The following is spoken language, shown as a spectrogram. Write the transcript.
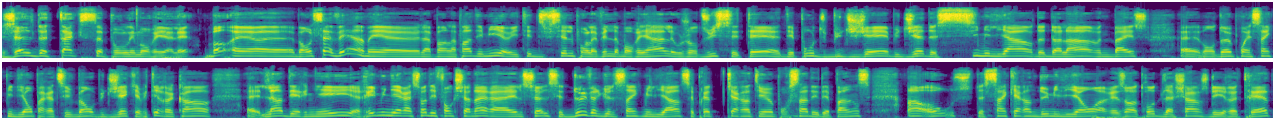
Gel de taxes pour les Montréalais. Bon, euh, bon on le savait, hein, mais euh, la, la pandémie a été difficile pour la ville de Montréal. Aujourd'hui, c'était euh, dépôt du budget, budget de 6 milliards de dollars, une baisse euh, bon, d'1,5 million comparativement au budget qui avait été record euh, l'an dernier. Rémunération des fonctionnaires à elle seule, c'est 2,5 milliards, c'est près de 41 des dépenses, en hausse de 142 millions en raison entre autres de la charge des retraites.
